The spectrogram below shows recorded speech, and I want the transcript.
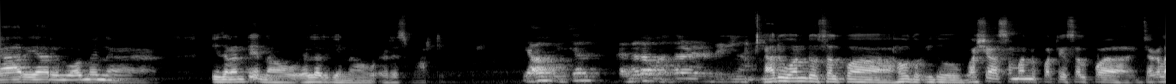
ಯಾರು ಯಾರು ಇನ್ವಾಲ್ವ್ಮೆಂಟ್ ಇದರಂತೆ ನಾವು ಎಲ್ಲರಿಗೆ ನಾವು ಅರೆಸ್ಟ್ ಮಾಡ್ತೀವಿ. ಯಾವ ವಿಚಾರ? ಕನ್ನಡ ಮಾತಾಡಿಲ್ಲ ಅದು ಒಂದು ಸ್ವಲ್ಪ ಹೌದು ಇದು ಭಾಷಾ ಸಂಬಂಧಪಟ್ಟ ಸ್ವಲ್ಪ ಜಗಳ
